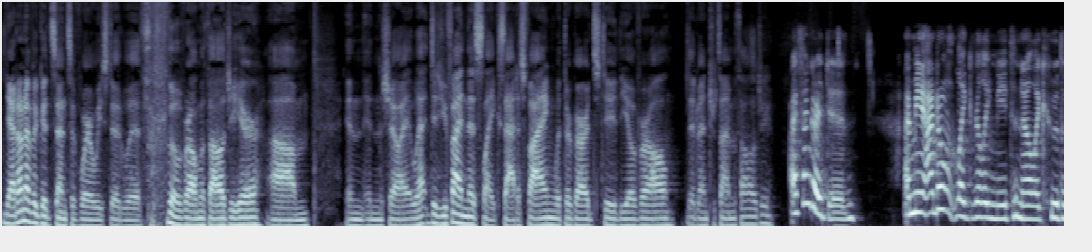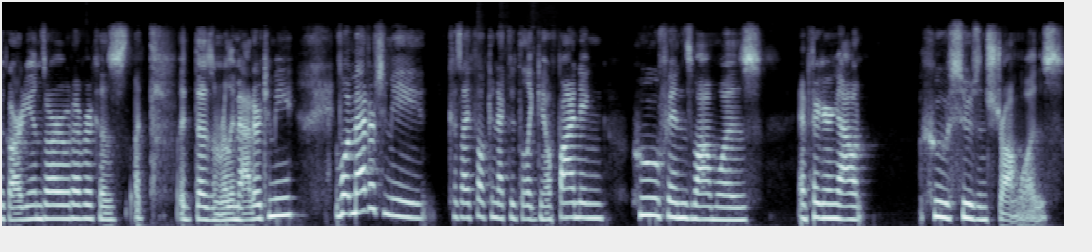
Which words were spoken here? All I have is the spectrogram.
Yeah, I don't have a good sense of where we stood with the overall mythology here. Um, in in the show, I, did you find this like satisfying with regards to the overall Adventure Time mythology? I think I did. I mean, I don't like really need to know like who the guardians are or whatever because it doesn't really matter to me. What mattered to me because I felt connected to like you know finding who Finn's mom was and figuring out who Susan Strong was,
